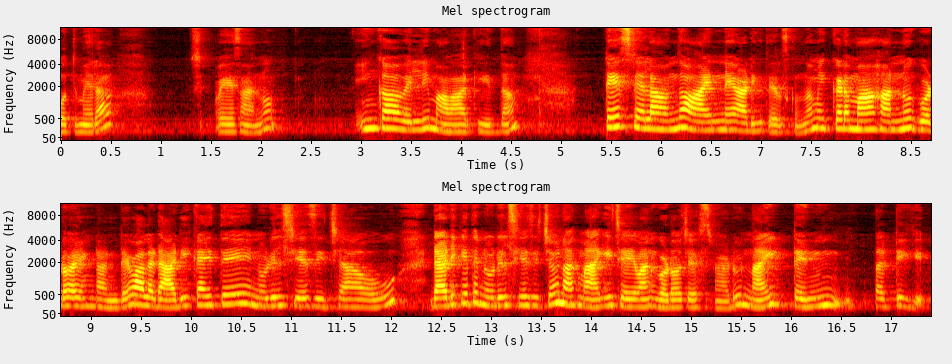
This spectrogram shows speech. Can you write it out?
కొత్తిమీర వేసాను. ఇంకా వెళ్ళి మా వారికి ఇద్దాం. టేస్ట్ ఎలా ఉందో ఆయన్నే అడిగి తెలుసుకుందాం. ఇక్కడ మా హన్ను గొడవ ఏంటంటే వాళ్ళ డాడీకి అయితే నూడిల్స్ చేసి ఇచ్చావు. డాడీకి అయితే నూడిల్స్ చేసి ఇచ్చావు నాకు మ్యాగీ చేయవని గొడవ చేస్తున్నాడు. నైట్ టెన్ థర్టీకి.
